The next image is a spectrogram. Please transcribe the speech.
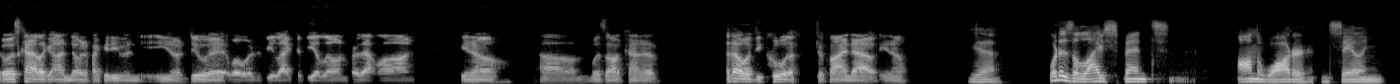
it was kind of like unknown if I could even you know do it. What would it be like to be alone for that long? You know, um, was all kind of I thought would be cool to, to find out. You know. Yeah. What is a life spent on the water and sailing,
